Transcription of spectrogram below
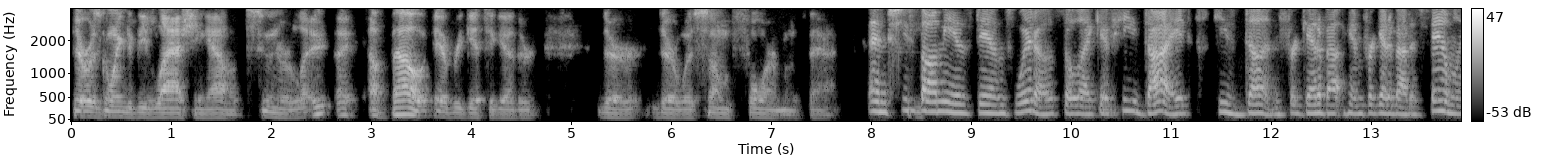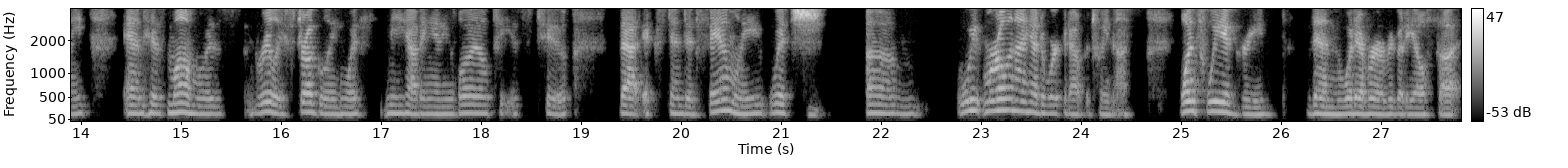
there was going to be lashing out sooner or later. About every get together, there there was some form of that. And she Mm. saw me as Dan's widow. So, like, if he died, he's done. Forget about him, forget about his family. And his mom was really struggling with me having any loyalties to that extended family, which um, we, Merle and I had to work it out between us. Once we agreed, then whatever everybody else thought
